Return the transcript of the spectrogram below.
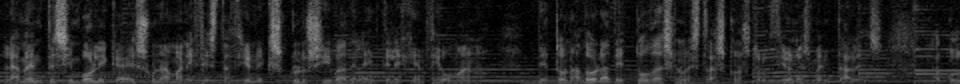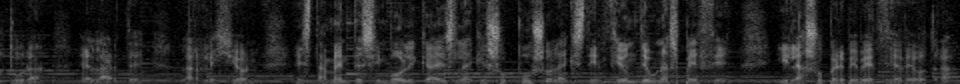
La mente simbólica es una manifestación exclusiva de la inteligencia humana, detonadora de todas nuestras construcciones mentales. La cultura, el arte, la religión. Esta mente simbólica es la que supuso la extinción de una especie y la supervivencia de otra.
